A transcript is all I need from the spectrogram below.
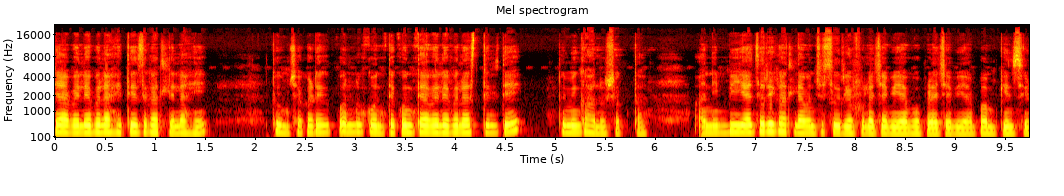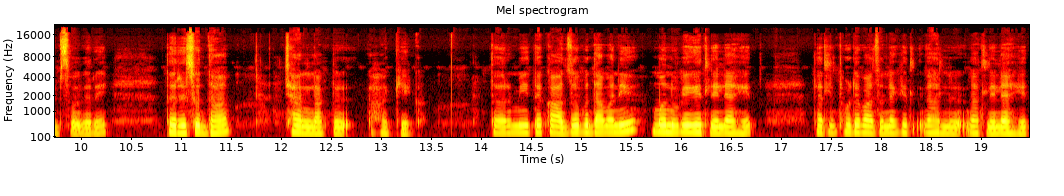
जे अवेलेबल आहे तेच घातलेलं आहे. तुमच्याकडे पण कोणते कोणते अवेलेबल असतील ते तुम्ही घालू शकता. आणि बिया जरी घातल्या म्हणजे सूर्यफुलाच्या बिया भोपळ्याच्या बिया पम्पकिन सीड्स वगैरे तरीसुद्धा छान लागतो हा केक तर मी इथे काजू बदाम आणि मनुके घेतलेले आहेत. त्यातले थोडे बाजूला घेत घाल घातलेले आहेत.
